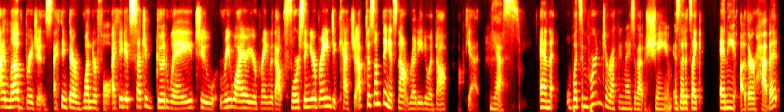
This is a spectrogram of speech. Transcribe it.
I love bridges. I think they're wonderful. I think it's such a good way to rewire your brain without forcing your brain to catch up to something it's not ready to adopt yet. Yes. And what's important to recognize about shame is that it's like any other habit.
